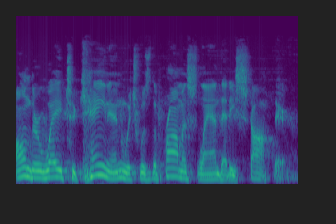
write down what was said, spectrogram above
on their way to Canaan, which was the promised land, that he stopped there.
